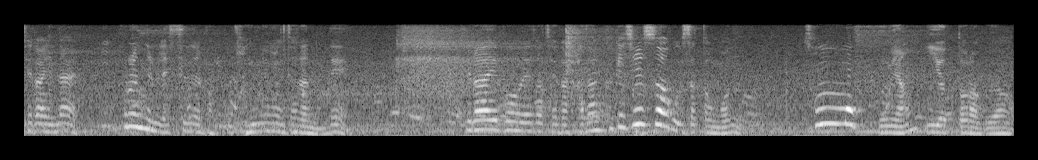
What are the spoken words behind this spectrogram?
제가 이날 프로님 레슨을 받고 강릉을 찾았는데 드라이버에서 제가 가장 크게 실수하고 있었던 건 손목 모양이었더라고요.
